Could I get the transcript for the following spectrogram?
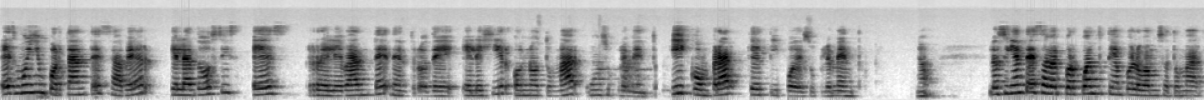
es muy importante saber que la dosis es relevante dentro de elegir o no tomar un suplemento y comprar qué tipo de suplemento, ¿no? Lo siguiente es saber por cuánto tiempo lo vamos a tomar.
